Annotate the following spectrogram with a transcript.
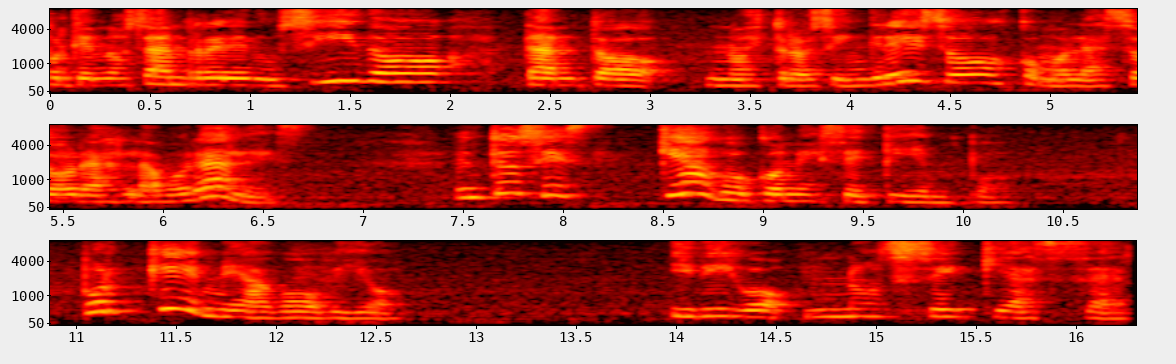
Porque nos han reducido tanto nuestros ingresos como las horas laborales. Entonces, ¿qué hago con ese tiempo? ¿Por qué me agobio? Y digo, no sé qué hacer.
